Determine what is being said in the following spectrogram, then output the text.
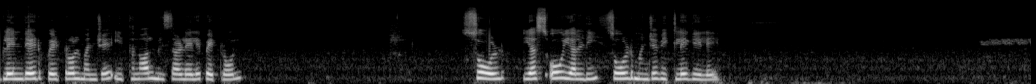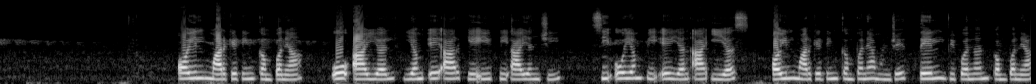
blended petrol म्हणजे इथेनॉल मिसळलेले पेट्रोल. Sold S O L D sold म्हणजे विकले गेले. ऑइल मार्केटिंग कंपन्या O I L M A R K E T I N G C O M P A N I E S oil marketing कंपन्या म्हणजे तेल विपणन कंपन्या.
